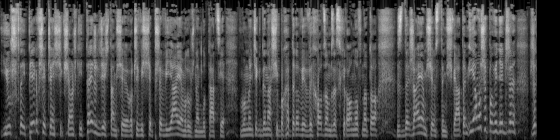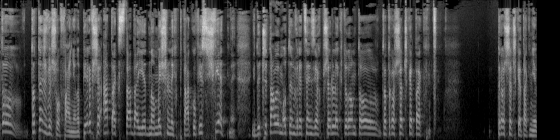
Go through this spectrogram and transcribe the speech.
już w tej pierwszej części książki też gdzieś tam się oczywiście przewijają różne mutacje. W momencie, gdy nasi bohaterowie wychodzą ze schronów, no to zderzają się z tym światem. I ja muszę powiedzieć, że, że to, to też wyszło fajnie. No, pierwszy atak stada jednomyślnych ptaków jest świetny. Gdy czytałem o tym w recenzjach przed lekturą, to, to troszeczkę tak troszeczkę tak nie,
